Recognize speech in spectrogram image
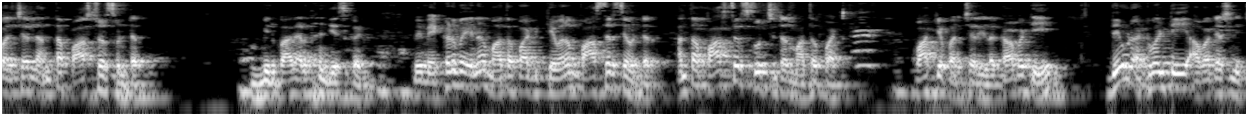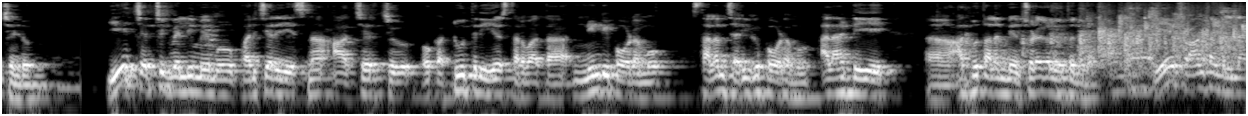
పరిచర్లు అంతా పాస్టర్స్ ఉంటారు. మీరు బాగా అర్థం చేసుకోండి. మేము ఎక్కడ పోయినా మాతో పాటు కేవలం పాస్టర్సే ఉంటారు. అంతా పాస్టర్స్ కూర్చుంటారు మాతో పాటు వాక్య పరిచర్యలు. కాబట్టి దేవుడు అటువంటి అవకాశం ఇచ్చిండు. ఏ చర్చికి వెళ్ళి మేము పరిచయం చేసినా ఆ చర్చ్ ఒక టూ త్రీ ఇయర్స్ తర్వాత నిండిపోవడము స్థలం జరిగిపోవడము అలాంటి అద్భుతాలను మేము చూడగలుగుతున్నాం. ఏ ప్రాంతం వెళ్ళినా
